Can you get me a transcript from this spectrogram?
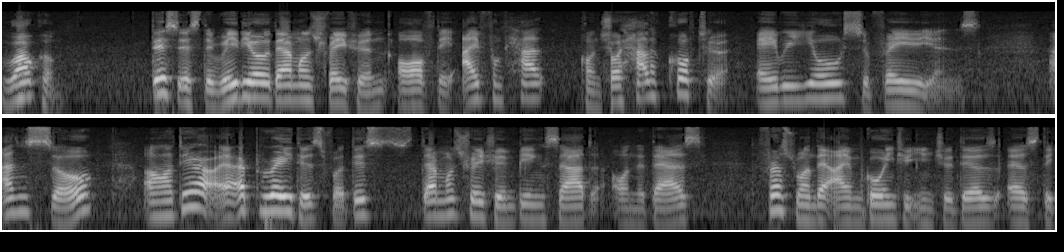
Welcome. This is the video demonstration of the iPhone hel control helicopter aerial surveillance. And so, uh, there are apparatus for this demonstration being set on the desk. The first one that I'm going to introduce is the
